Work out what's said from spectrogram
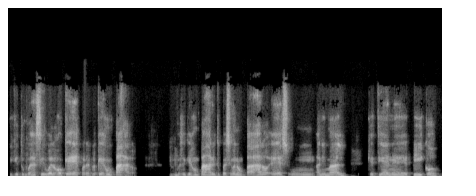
Y que tú puedes Ujú. decir, bueno, o qué es, por ejemplo, qué es un pájaro. Ujú, Pues si es un pájaro, y tú puedes decir, bueno, un pájaro es un animal que tiene pico,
